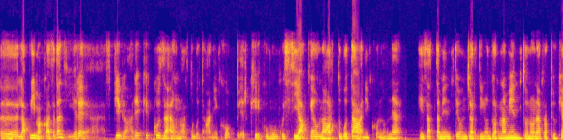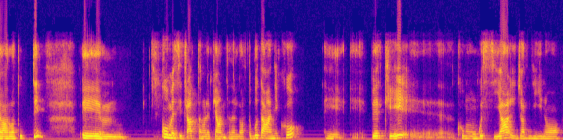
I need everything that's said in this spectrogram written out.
Uh, la prima cosa da dire è spiegare che cos'è un orto botanico, perché comunque sia che un orto botanico non è esattamente un giardino d'ornamento, non è proprio chiaro a tutti. E, ehm, come si trattano le piante nell'orto botanico e, e perché eh, comunque sia il giardino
